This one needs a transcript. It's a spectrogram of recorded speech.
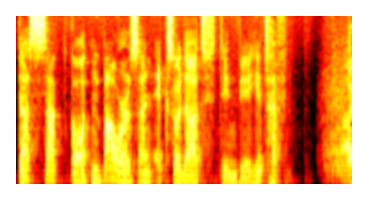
Das sagt Gordon Bowers, ein Ex-Soldat, den wir hier treffen. Uh,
